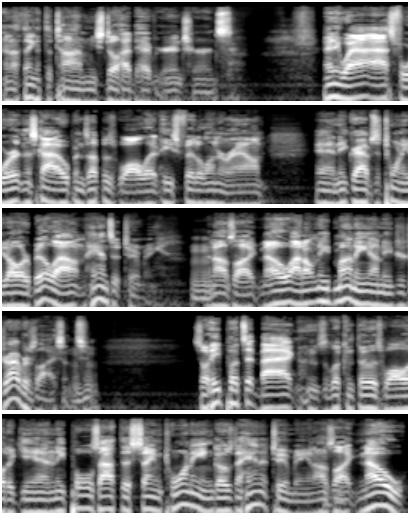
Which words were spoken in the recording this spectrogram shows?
And I think at the time you still had to have your insurance. Anyway, I asked for it, and this guy opens up his wallet. He's fiddling around, and he grabs a twenty dollar bill out and hands it to me. Mm-hmm. And I was like, "No, I don't need money. I need your driver's license." Mm-hmm. So he puts it back and is looking through his wallet again, and he pulls out this same twenty and goes to hand it to me. And I was mm-hmm. like, "No,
